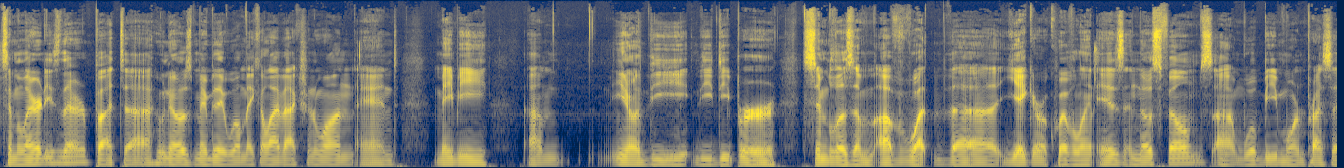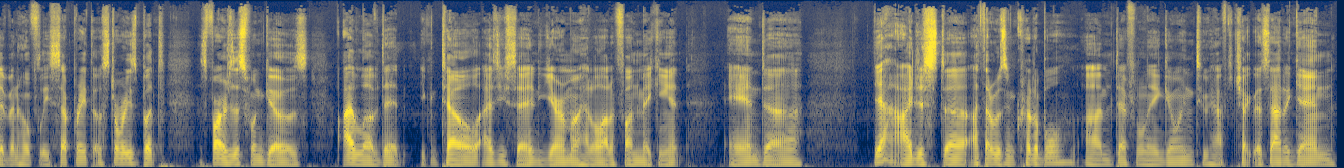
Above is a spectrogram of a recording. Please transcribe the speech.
similarities there. But uh, who knows? Maybe they will make a live action one, and maybe um, you know the the deeper symbolism of what the Jaeger equivalent is in those films uh, will be more impressive and hopefully separate those stories. But as far as this one goes, I loved it. You can tell, as you said, Guillermo had a lot of fun making it, and uh, yeah, I just uh, I thought it was incredible. I'm definitely going to have to check this out again.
